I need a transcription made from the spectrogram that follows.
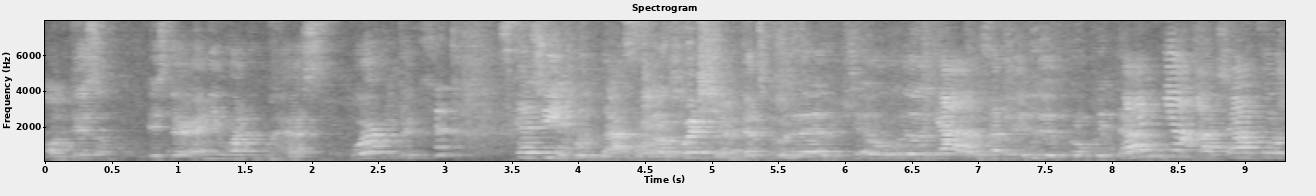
On this? Is there anyone who has worked with? Скажіть, будь ласка, A question, that's good. Е, це, е, Я запитую про питання, а також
